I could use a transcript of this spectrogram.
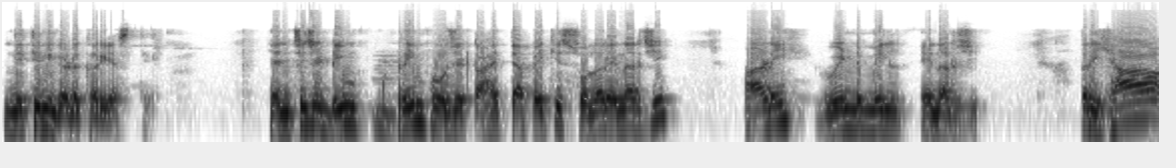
नितीन गडकरी असतील. यांचे जे ड्रीम ड्रीम प्रोजेक्ट आहेत त्यापैकी सोलर एनर्जी आणि विंड मिल एनर्जी तर ह्या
